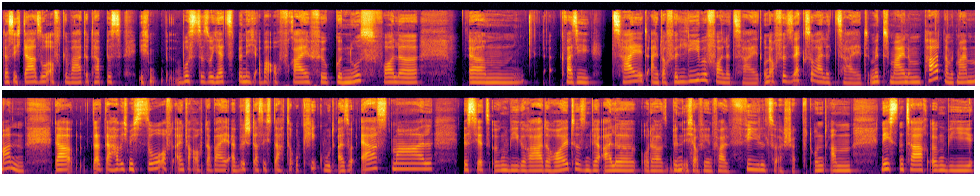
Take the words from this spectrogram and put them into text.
dass ich da so oft gewartet habe, bis ich wusste, so jetzt bin ich aber auch frei für genussvolle ähm, quasi Zeit, einfach für liebevolle Zeit und auch für sexuelle Zeit mit meinem Partner, mit meinem Mann. Da, da, da habe ich mich so oft einfach auch dabei erwischt, dass ich dachte, okay, gut, also erstmal ist jetzt irgendwie gerade heute sind wir alle oder bin ich auf jeden Fall viel zu erschöpft. Und am nächsten Tag irgendwie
